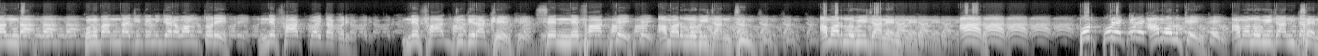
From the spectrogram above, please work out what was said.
বান্দা, কোন বান্দা যদি নিজের অন্তরে নেফাক পয়দা করে, নেফাক যদি রাখে, সে নেফাককে আমার নবী জানছেন। আমার নবী জানেন। আর প্রত্যেক আমলকে আমার নবী জানছেন।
